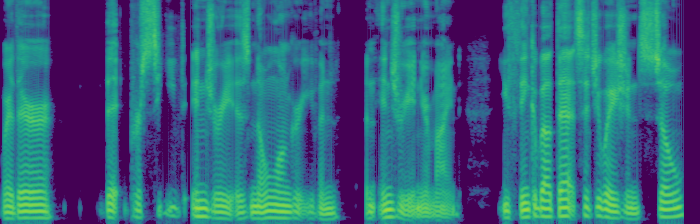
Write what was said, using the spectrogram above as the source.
where there the perceived injury is no longer even an injury in your mind. You think about that situation so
